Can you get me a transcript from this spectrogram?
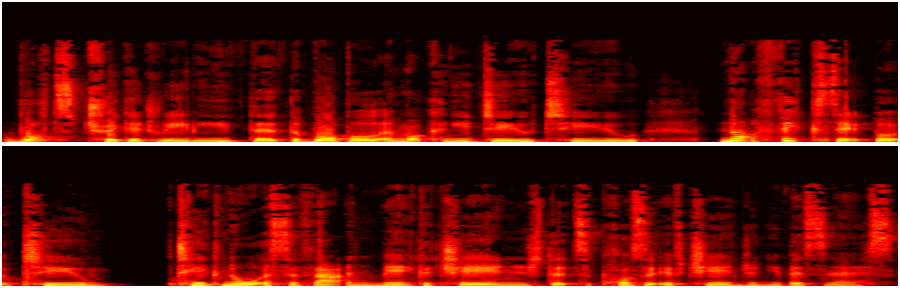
what's triggered really the, the wobble and what can you do to not fix it, but to take notice of that and make a change that's a positive change in your business.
